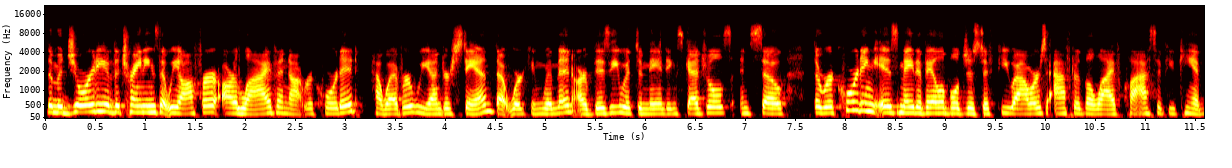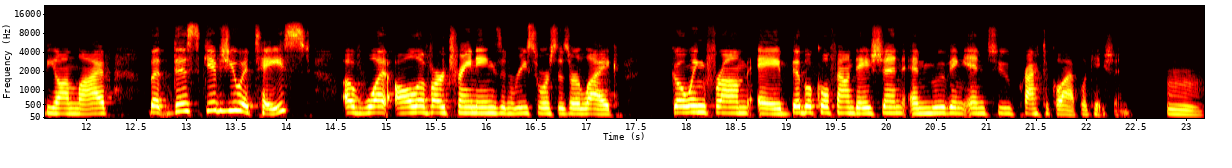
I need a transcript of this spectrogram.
the majority of the trainings that we offer are live and not recorded. However, we understand that working women are busy with demanding schedules. And so the recording is made available just a few hours after the live class if you can't be on live. But this gives you a taste of what all of our trainings and resources are like going from a biblical foundation and moving into practical application. Mm.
